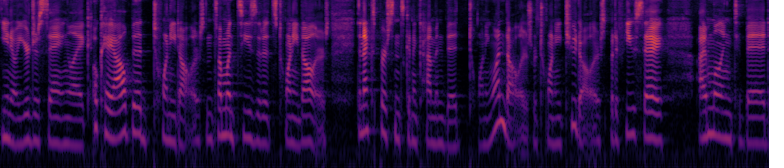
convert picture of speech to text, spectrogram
you know, you're just saying like, okay, I'll bid $20 and someone sees that it's $20, the next person's going to come and bid $21 or $22. But if you say, I'm willing to bid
